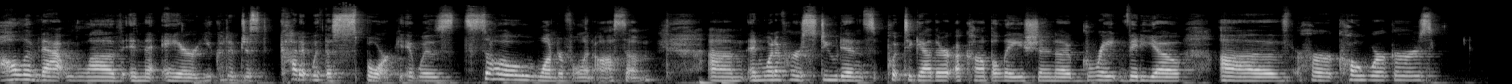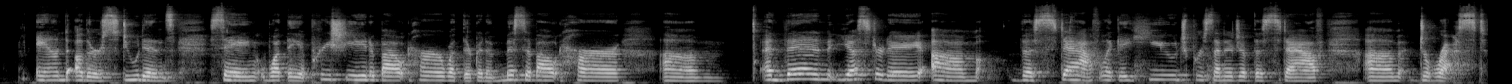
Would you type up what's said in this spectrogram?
all of that love in the air. You could have just cut it with a spork. It was so wonderful and awesome. Um, and one of her students put together a compilation, a great video of her coworkers and other students saying what they appreciate about her, what they're going to miss about her. Um, and then yesterday, um, the staff, like a huge percentage of the staff, um, dressed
